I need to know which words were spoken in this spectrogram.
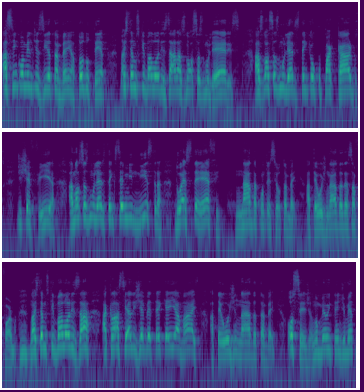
Assim como ele dizia também a todo tempo, nós temos que valorizar as nossas mulheres. As nossas mulheres têm que ocupar cargos de chefia. As nossas mulheres têm que ser ministra do STF nada aconteceu também. Até hoje, nada dessa forma. Nós temos que valorizar a classe LGBTQIA. Até hoje, nada também. Ou seja, no meu entendimento,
